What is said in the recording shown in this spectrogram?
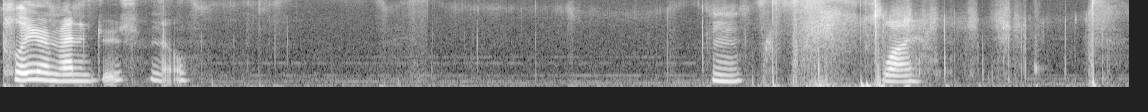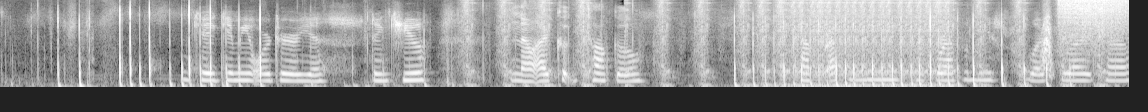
Player managers, no. Hmm. Why? Okay, give me order, yes. Thank you. Now I cook taco. Tap rapidly, tap rapidly, swipe right, tap.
